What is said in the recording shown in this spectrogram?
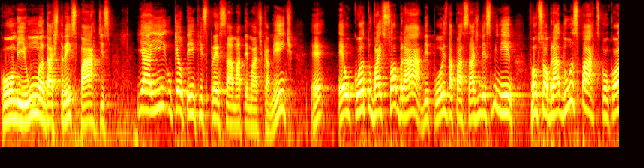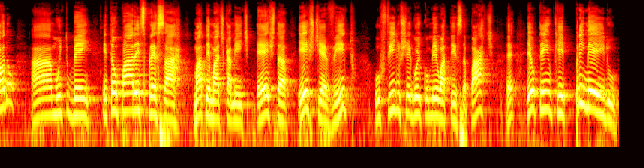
Come uma das três partes. E aí o que eu tenho que expressar matematicamente é é o quanto vai sobrar depois da passagem desse menino. Vão sobrar duas partes, concordam? Ah, muito bem. Então, para expressar matematicamente esta, este evento, o filho chegou e comeu a terça parte, é, eu tenho que, primeiro,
